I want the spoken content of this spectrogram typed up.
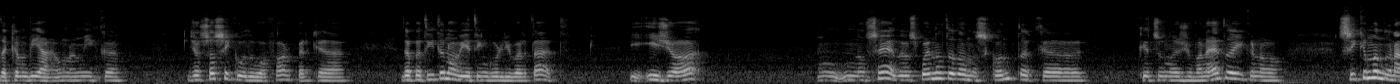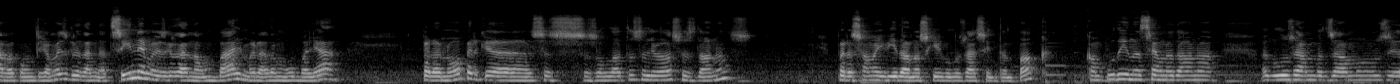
de canviar una mica jo això sí que ho duia fort, perquè de petita no havia tingut llibertat. I, i jo, no sé, després no te dones compte que, que ets una joveneta i que no... Sí que me'n donava compte, jo m'hagués agradat anar al cine, m'hagués agradat anar a un ball, m'agrada molt ballar, però no, perquè les al·lotes llavors, les dones, per això no hi havia dones que glosassin tampoc. Com podien ser una dona a glosar amb els homes eh,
